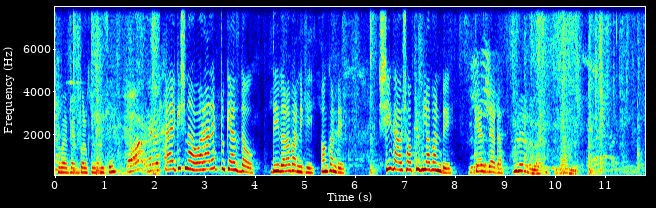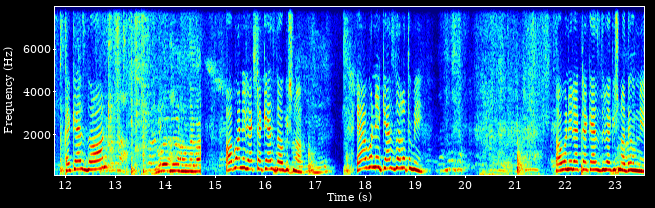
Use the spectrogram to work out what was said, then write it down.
সবাই ব্যাট বল খেলবানছে। এই কৃষ্ণ, ওর আর একটু ক্যাচ দাও। দিয়ে ধরা পার নাকি? অঙ্কন রে শিখাও সবটি ফুলা পান রে ক্যাচ দেওয়াটা। ক্যাচ ধর। অবনীর একটা ক্যাচ দাও, কৃষ্ণ। এ অবনী, ক্যাচ ধরো তুমি। অবনীর একটা ক্যাচ দিবা, কৃষ্ণ দেখুমনি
